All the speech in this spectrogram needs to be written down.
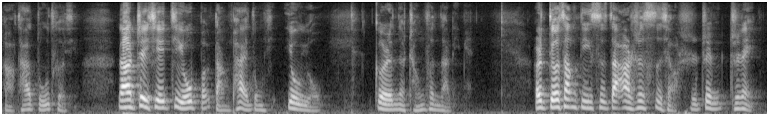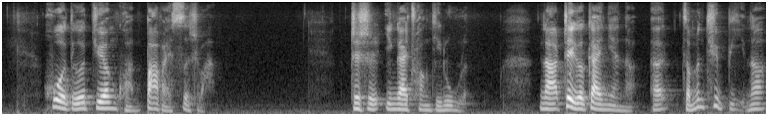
啊，他独特性，那这些既有党派东西，又有个人的成分在里面。而德桑蒂斯在二十四小时之之内获得捐款八百四十万，这是应该创纪录了。那这个概念呢？呃，怎么去比呢？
